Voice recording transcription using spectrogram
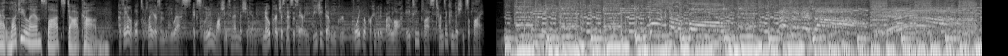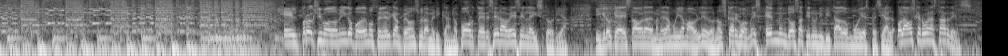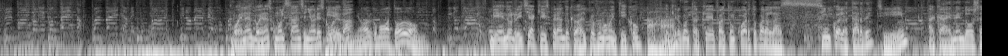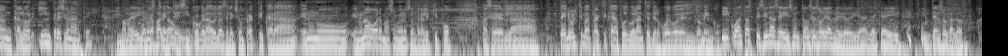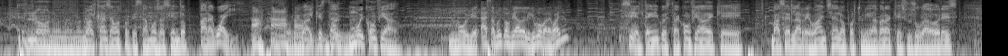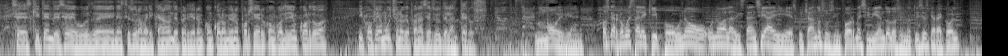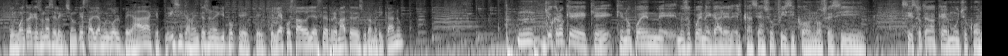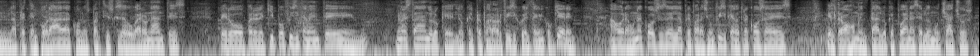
at LuckyLandSlots.com. Available to players in the U.S., excluding Washington and Michigan. No purchase necessary. VGW Group. Void or prohibited by law. 18 plus. Terms and conditions apply. ¡Gózalo con la cerveza! El próximo domingo podemos tener campeón suramericano por tercera vez en la historia. Y creo que a esta hora, de manera muy amable, don Oscar Gómez en Mendoza tiene un invitado muy especial. Hola Oscar, buenas tardes. Buenas, buenas, ¿cómo están señores? ¿Cómo Bien, les va? Señor, ¿cómo va todo? Bien, don Richie, aquí esperando que baje el profe un momentico. Ajá. Le quiero contar que falta un cuarto para las 5 de la tarde. Sí, Acá en Mendoza, un calor impresionante. no me diga. Unos acá falta un- 35 grados. La selección practicará en, uno, en una hora más o menos. Saldrá el equipo a hacer la penúltima práctica de fútbol antes del juego del domingo. ¿Y cuántas piscinas se hizo entonces hoy al mediodía, ya que hay intenso calor? No, no, no, no, no alcanzamos porque estamos haciendo Paraguay. Ajá. Nuestro rival que está Muy confiado. Muy bien. Ah, ¿está muy confiado el equipo paraguayo? Sí, el técnico está confiado de que va a ser la revancha, la oportunidad para que sus jugadores se desquiten de ese debut de- en este suramericano donde perdieron con Colombia 1 por 0 con gol de John Córdoba y confía mucho en lo que puedan hacer sus delanteros. Muy bien. Oscar, ¿cómo está el equipo? Uno, uno a la distancia y escuchando sus informes y viéndolos en Noticias Caracol, encuentra que es una selección que está ya muy golpeada, que físicamente es un equipo que, le ha costado ya este remate de suramericano. Mm, Yo creo que, no pueden, eh, no se puede negar el, cansancio físico. No sé si, si esto tenga que ver mucho con la pretemporada, con los partidos que se jugaron antes, pero, pero el equipo físicamente no está dando lo que, lo que el preparador físico y el técnico quieren. Ahora, una cosa es la preparación física y otra cosa es el trabajo mental, lo que puedan hacer los muchachos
